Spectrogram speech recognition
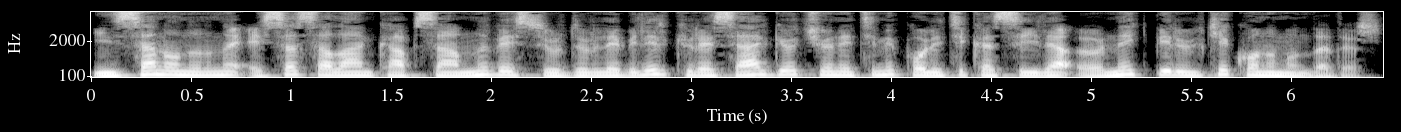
insan onurunu esas alan kapsamlı ve sürdürülebilir küresel göç yönetimi politikasıyla örnek bir ülke konumundadır.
